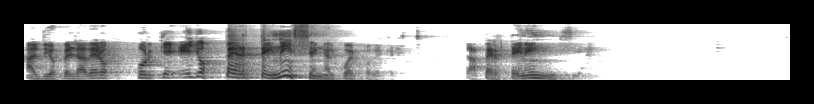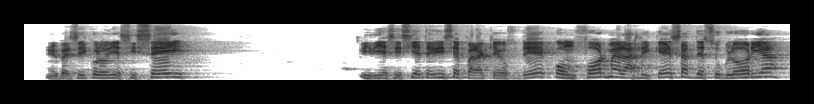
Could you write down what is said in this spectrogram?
al Dios verdadero, porque ellos pertenecen al cuerpo de Cristo. La pertenencia. En el versículo 16 y 17 dice, para que os dé conforme a las riquezas de su gloria,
